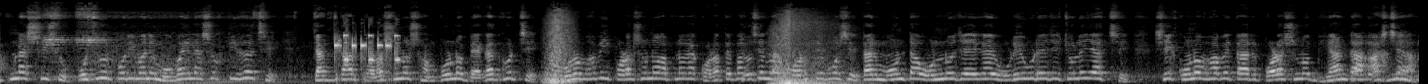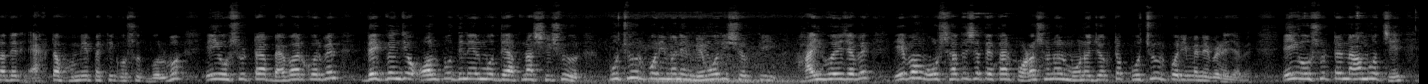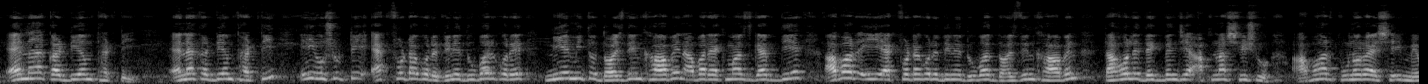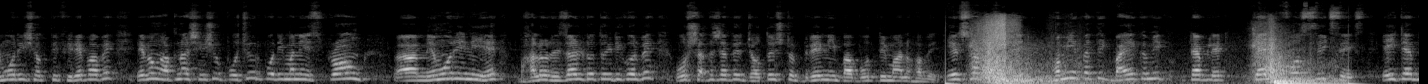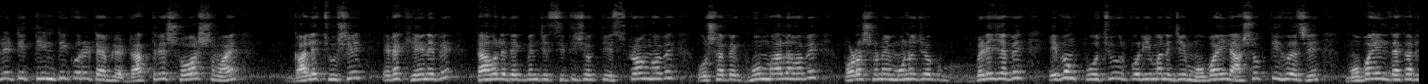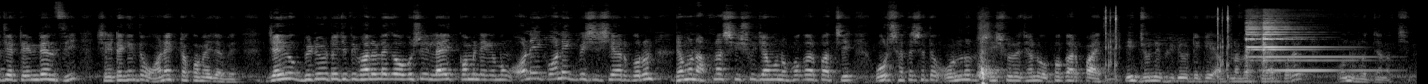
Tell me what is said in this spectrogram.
আপনার শিশু প্রচুর পরিমাণে মোবাইল আসক্তি হয়েছে? যার তার পড়াশোনা সম্পূর্ণ ব্যাঘাত ঘটছে কোনোভাবেই পড়াশোনা আপনারা করাতে পারছেন না পড়তে বসে তার মনটা অন্য জায়গায় উড়ে উড়ে যে চলে যাচ্ছে সে কোনোভাবে তার পড়াশোনার ধ্যানটা আসছে না। আপনাদের একটা হোমিওপ্যাথিক ওষুধ বলব এই ওষুধটা ব্যবহার করবেন দেখবেন যে অল্প দিনের মধ্যে আপনার শিশুর প্রচুর পরিমাণে মেমোরি শক্তি হাই হয়ে যাবে এবং ওর সাথে সাথে তার পড়াশোনার মনোযোগটা প্রচুর পরিমাণে বেড়ে যাবে। এই ওষুধটার নাম হচ্ছে অ্যানাকার্ডিয়াম থার্টি। অ্যানাকার্ডিয়াম থার্টি, এই ওষুধটি এক ফোঁটা করে দিনে দুবার করে নিয়মিত দশ দিন খাওয়াবেন, আবার এক মাস গ্যাপ দিয়ে আবার এই এক ফোঁটা করে দিনে দুবার দশ দিন খাওয়াবেন, তাহলে দেখবেন যে আপনার শিশু আবার পুনরায় সেই মেমোরি শক্তি ফিরে পাবে এবং আপনার শিশু প্রচুর পরিমাণে স্ট্রং মেমোরি নিয়ে ভালো রেজাল্টও তৈরি করবে, ওর সাথে সাথে যথেষ্ট ব্রেনি বা বুদ্ধিমান হবে। এর সাথে সাথে হোমিওপ্যাথিক বায়োকেমিক ট্যাবলেট ক্যালিফো সিক্স এক্স এই ট্যাবলেটটি তিনটি করে ট্যাবলেট, রাত্রে শোয়ার সময় গালে চুষে এটা খেয়ে নেবে, তাহলে দেখবেন যে স্মৃতিশক্তি স্ট্রং হবে, ওর সাথে ঘুম ভালো হবে, পড়াশোনায় মনোযোগ বেড়ে যাবে এবং প্রচুর পরিমাণে যে মোবাইল আসক্তি হয়েছে, মোবাইল দেখার যে টেন্ডেন্সি সেটা কিন্তু অনেকটা কমে যাবে। যাই হোক, ভিডিওটা যদি ভালো লাগে অবশ্যই লাইক কমেন্ট এবং অনেক অনেক বেশি শেয়ার করুন। যেমন আপনার শিশু যেমন উপকার পাচ্ছে, ওর সাথে সাথে অন্য শিশুরা যেন উপকার পায়, এর জন্য ভিডিওটিকে আপনারা শেয়ার করে অনুরোধ জানাচ্ছি।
